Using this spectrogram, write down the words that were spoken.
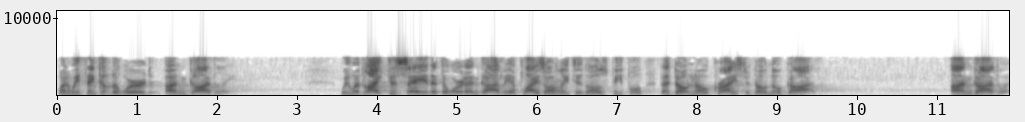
when we think of the word ungodly. We would like to say that the word ungodly applies only to those people that don't know Christ or don't know God ungodly.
